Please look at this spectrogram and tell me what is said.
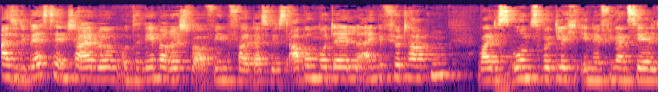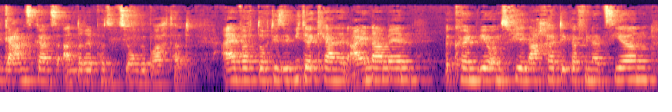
Also die beste Entscheidung unternehmerisch war auf jeden Fall, dass wir das Abo-Modell eingeführt haben, weil das uns wirklich in eine finanziell ganz, ganz andere Position gebracht hat. Einfach durch diese wiederkehrenden Einnahmen können wir uns viel nachhaltiger finanzieren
